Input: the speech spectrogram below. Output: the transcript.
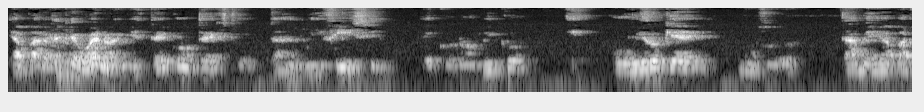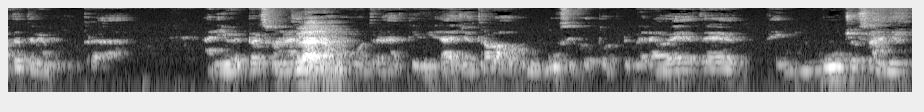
Y aparte que, bueno, en este contexto tan difícil, económico, es obvio que nosotros también aparte tenemos otra a nivel personal tenemos otras actividades. Yo trabajo como músico por primera vez en muchos años.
